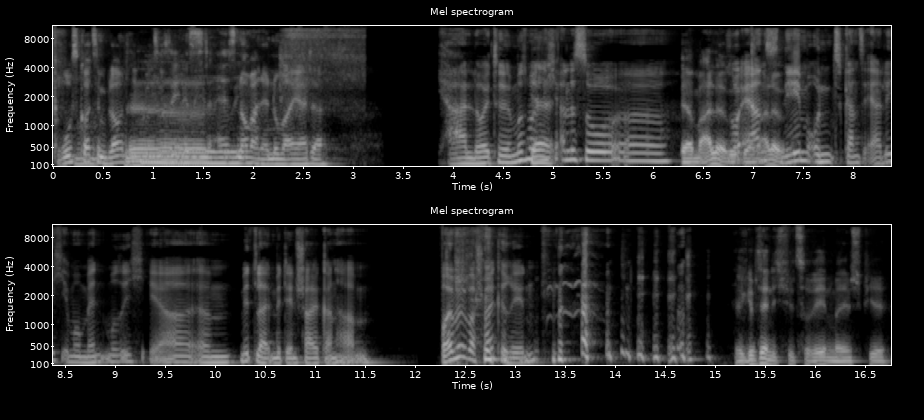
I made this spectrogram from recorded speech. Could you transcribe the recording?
Großkreuz im blauen Trikot äh, zu sehen, das ist, das ist nochmal eine Nummer härter. Ja, Leute, muss man ja. nicht alles so, äh, wir haben alle, so wir ernst alle. nehmen und ganz ehrlich, im Moment muss ich eher ähm, Mitleid mit den Schalkern haben. Wollen wir über Schalke reden? Da gibt ja nicht viel zu reden bei dem Spiel.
